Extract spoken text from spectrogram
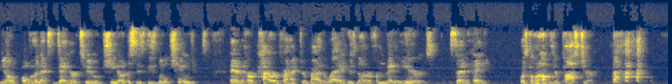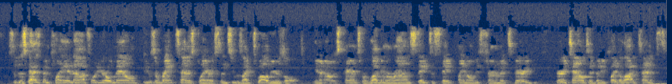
you know, over the next day or two, she notices these little changes. And her chiropractor, by the way, who's known her for many years, said, Hey, what's going on with your posture? so this guy's been playing uh, 40 year old male. He was a ranked tennis player since he was like 12 years old. You know, his parents were lugging him around state to state playing all these tournaments. Very, very talented, but he played a lot of tennis.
